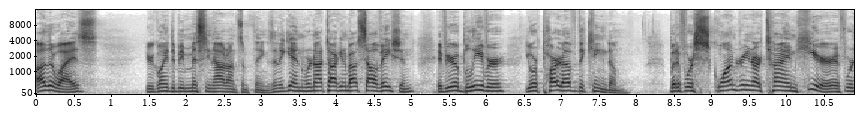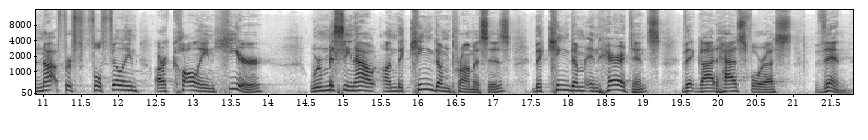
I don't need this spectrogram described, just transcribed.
Otherwise, you're going to be missing out on some things. And again, we're not talking about salvation. If you're a believer, you're part of the kingdom. But if we're squandering our time here, if we're not fulfilling our calling here, we're missing out on the kingdom promises, the kingdom inheritance that God has for us then.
